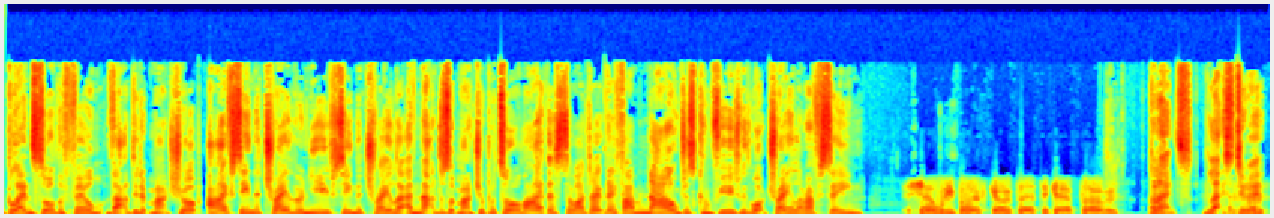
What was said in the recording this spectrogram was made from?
Glenn saw the film. That didn't match up. I've seen the trailer and you've seen the trailer, and that doesn't match up at all either. So I don't know if I'm now just confused with what trailer I've seen. Shall we both go there together? Let's let's do it.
